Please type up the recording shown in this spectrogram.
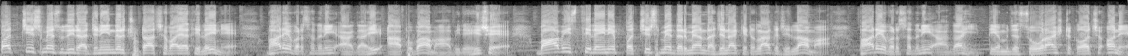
પચીસ મે સુધી રાજ્યની અંદર છૂટાછવાયાથી લઈને ભારે વરસાદની આગાહી આપવામાં આવી રહી છે. બાવીસથી લઈને પચીસ મે દરમિયાન રાજ્યના કેટલાક જિલ્લામાં ભારે વરસાદની આગાહી તેમજ સૌરાષ્ટ્ર, કચ્છ અને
